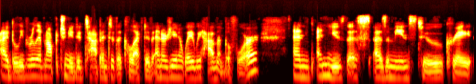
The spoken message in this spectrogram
i believe we really have an opportunity to tap into the collective energy in a way we haven't before and and use this as a means to create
